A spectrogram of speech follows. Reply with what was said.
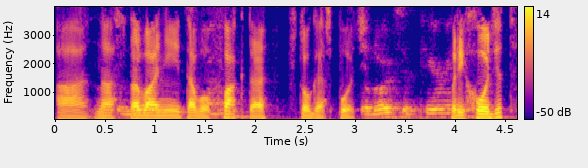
а на основании того факта, что Господь приходит,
